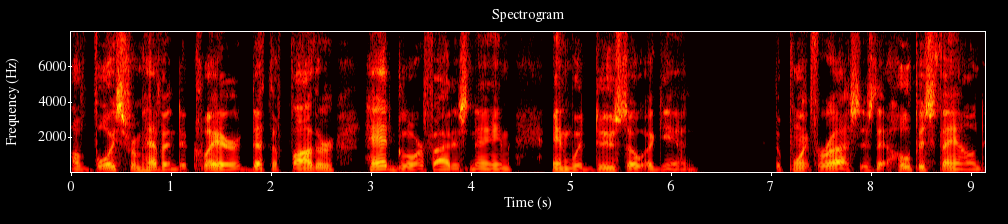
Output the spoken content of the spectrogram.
a voice from heaven declared that the Father had glorified his name and would do so again. The point for us is that hope is found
